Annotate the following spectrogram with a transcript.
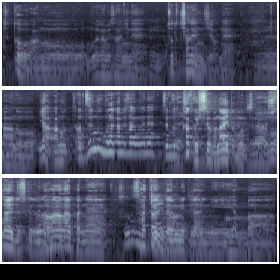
ちょっとあの村上さんにね、ちょっとチャレンジをね、あのいやあのあ全部村上さんがね全部書く必要はないと思うんですけども。したいですけどなかなかやっぱねさっき言ったみたいにやっぱ、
